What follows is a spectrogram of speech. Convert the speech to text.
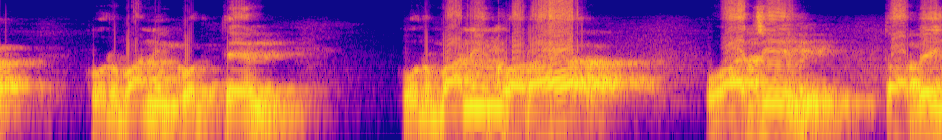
কুরবানি করতেন। কুরবানি করা ওয়াজিব, তবে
